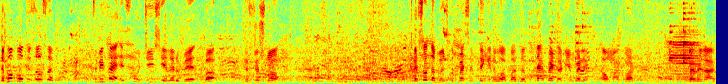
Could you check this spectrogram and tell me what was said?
The pork is also, to be fair, it's still juicy a little bit, but it's just not. It's not the most depressive thing in the world, but the, that red onion relish, oh my god, very nice.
